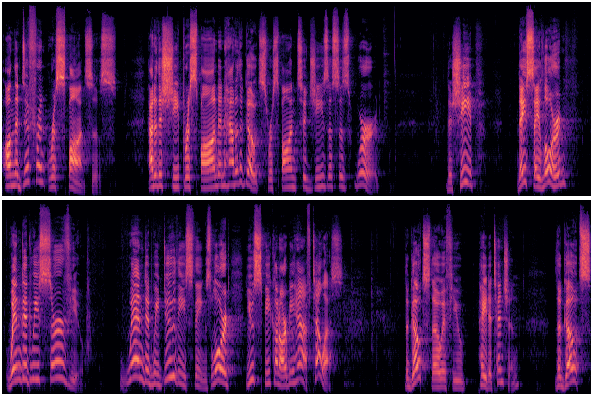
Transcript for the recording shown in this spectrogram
on the different responses how do the sheep respond, and how do the goats respond to Jesus' word? The sheep, they say, Lord, when did we serve you? When did we do these things? Lord, you speak on our behalf. Tell us. The goats, though, if you paid attention, the goats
